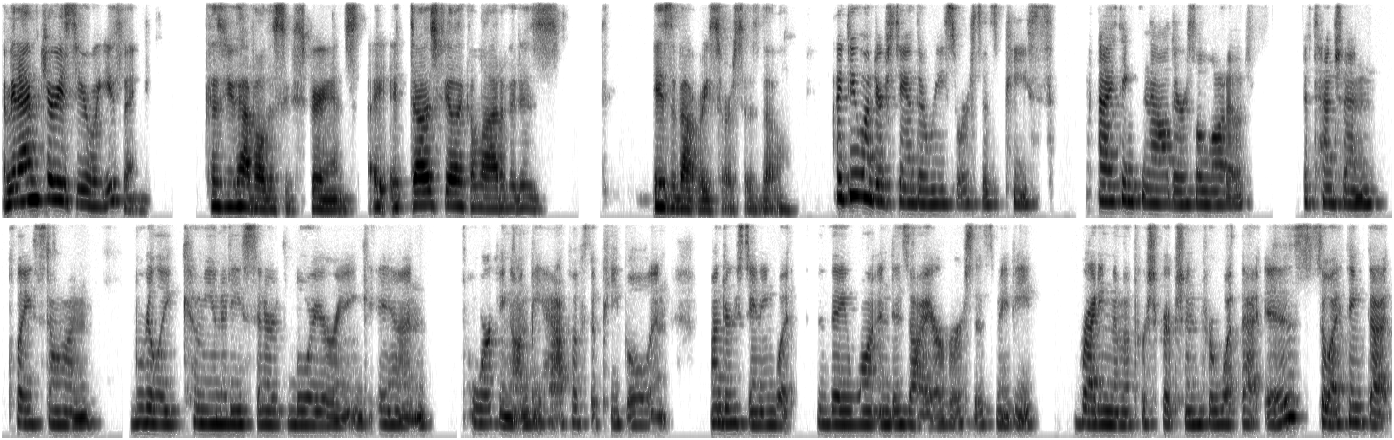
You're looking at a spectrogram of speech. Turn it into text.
I mean, I'm curious to hear what you think because you have all this experience. I, it does feel like a lot of it is is about resources though. I do understand the resources piece. And I think now there's a lot of attention placed on really community centered lawyering and working on behalf of the people and understanding what they want and desire versus maybe writing them a prescription for what that is. So I think that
